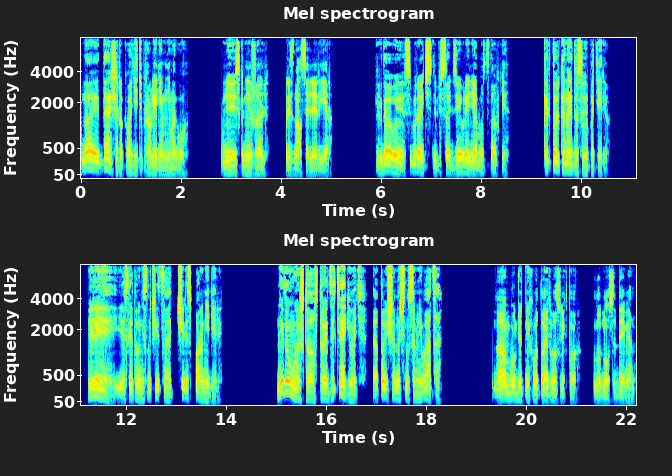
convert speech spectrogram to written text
но и дальше руководить управлением не могу. «Мне искренне жаль», — признался Лерьер. «Когда вы собираетесь написать заявление об отставке?» «Как только найду свою потерю. Или, если этого не случится, через пару недель. Не думаю, что стоит затягивать, а то еще начну сомневаться». «Нам будет не хватать вас, Виктор», — улыбнулся Дэмиан.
